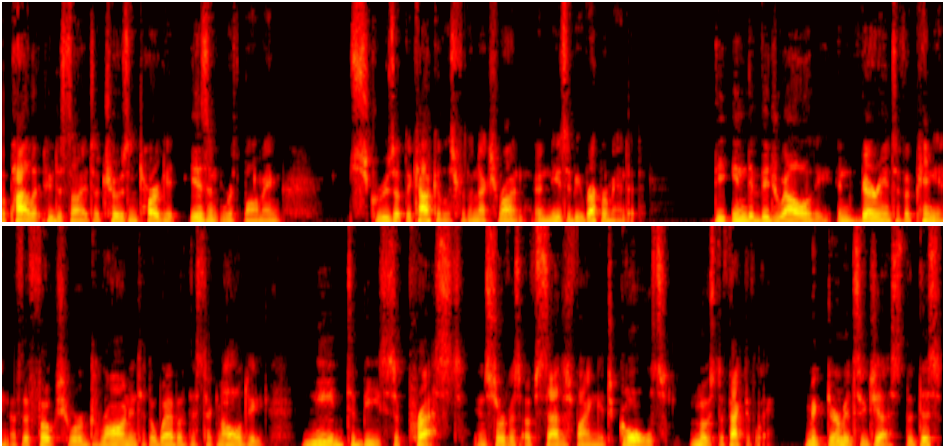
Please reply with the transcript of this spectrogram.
A pilot who decides a chosen target isn't worth bombing screws up the calculus for the next run and needs to be reprimanded. The individuality and variance of opinion of the folks who are drawn into the web of this technology need to be suppressed in service of satisfying its goals most effectively. McDermott suggests that this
